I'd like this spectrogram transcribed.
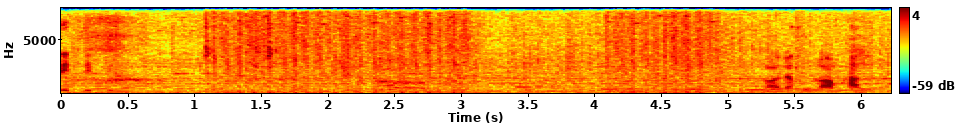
ติดติดติดเราจะถูรอบคันเลย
